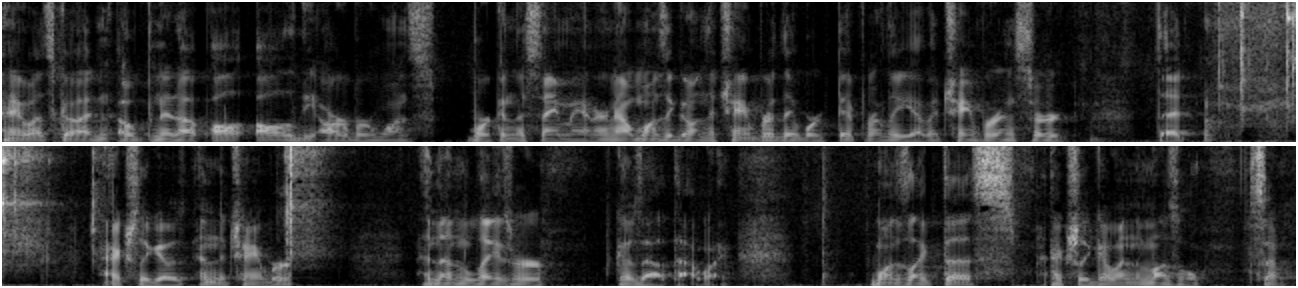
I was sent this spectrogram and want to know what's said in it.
anyway, let's go ahead and open it up. All, all of the Arbor ones work in the same manner. Now ones that go in the chamber, they work differently. You have a chamber insert that actually goes in the chamber and then the laser goes out that way. Ones like this actually go in the muzzle. So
